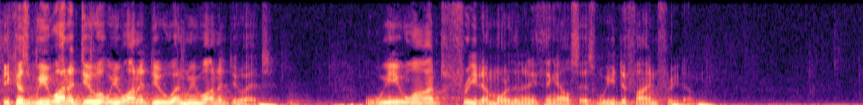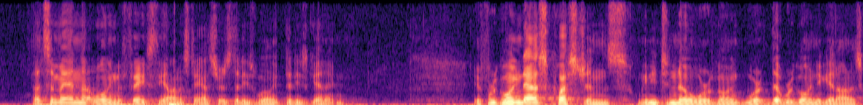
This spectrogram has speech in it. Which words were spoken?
Because we want to do what we want to do when we want to do it. We want freedom more than anything else as we define freedom. That's a man not willing to face the honest answers that he's, willing, that he's getting. If we're going to ask questions, we need to know we're going, we're, that we're going to get honest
